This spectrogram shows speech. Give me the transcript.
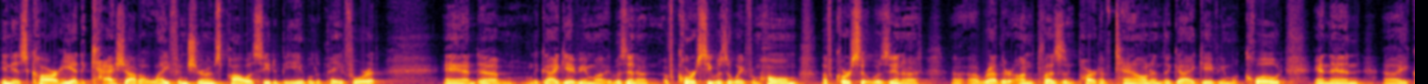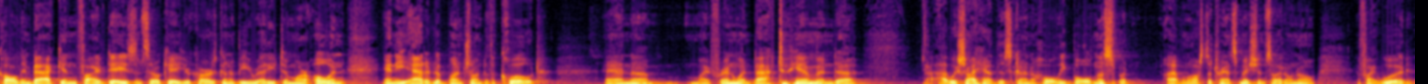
in his car. He had to cash out a life insurance policy to be able to pay for it. And um, the guy gave him, a, it was in a, of course, he was away from home. Of course, it was in a, a rather unpleasant part of town. And the guy gave him a quote. And then uh, he called him back in five days and said, okay, your car is going to be ready tomorrow. Oh, and, and he added a bunch onto the quote. And um, my friend went back to him, and uh, I wish I had this kind of holy boldness, but I haven't lost a transmission, so I don't know if I would.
